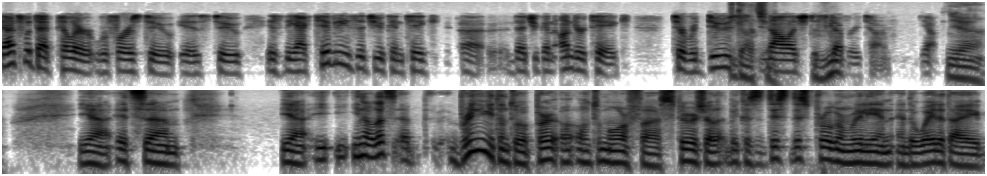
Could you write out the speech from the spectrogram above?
that's what that pillar refers to is to is the activities that you can take uh, that you can undertake to reduce gotcha. knowledge mm-hmm. discovery mm-hmm. time. Yeah. Yeah. Yeah. It's, um, yeah, you, you know, let's uh, bringing it onto a per, onto more of a spiritual because this this program really and, and the way that I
